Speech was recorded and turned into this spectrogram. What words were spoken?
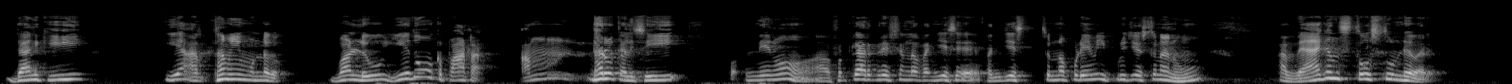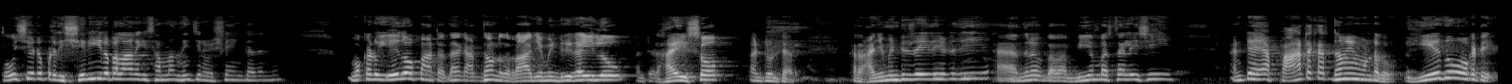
దానికి ఏ అర్థమేమి ఉండదు. వాళ్ళు ఏదో ఒక పాట అందరూ కలిసి నేను ఫుడ్ కార్పొరేషన్లో పనిచేసే పనిచేస్తున్నప్పుడేమి ఇప్పుడు చేస్తున్నాను ఆ వ్యాగన్స్ తోస్తూ ఉండేవారు. తోసేటప్పుడు అది శరీర బలానికి సంబంధించిన విషయం కదండి. ఒకడు ఏదో పాట దానికి అర్థం ఉండదు. రాజమండ్రి రైలు అంటాడు హై సోప్ అంటుంటారు. రాజమండ్రి రైలు ఏంటిది? అందులో బియ్యం బస్తాలు వేసి అంటే ఆ పాటకు అర్థమేమి ఉండదు. ఏదో ఒకటి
